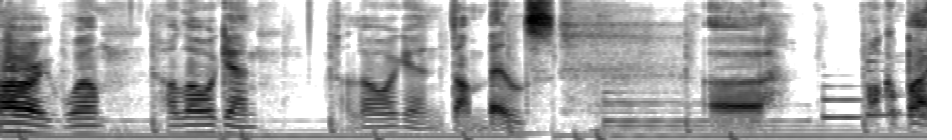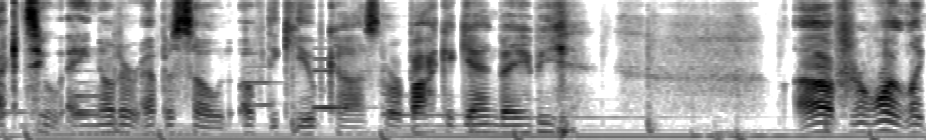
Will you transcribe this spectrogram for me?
Alright, well, hello again. Hello again, dumbbells. Uh, welcome back to another episode of the Cubecast. We're back again, baby. Uh, for what, like,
